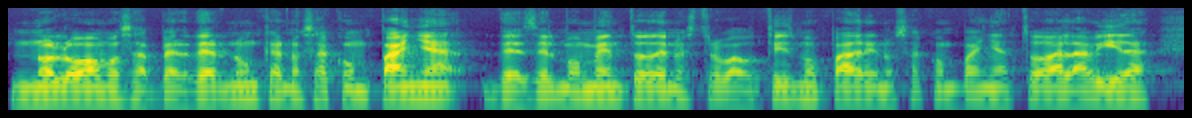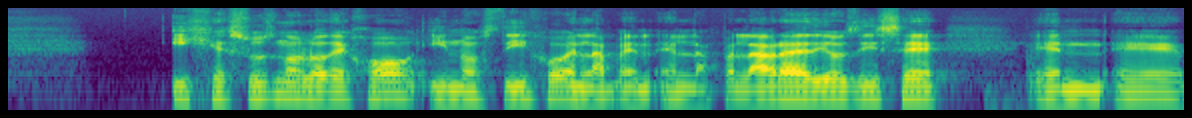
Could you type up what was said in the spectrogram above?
no lo vamos a perder nunca, nos acompaña desde el momento de nuestro bautismo, Padre, nos acompaña toda la vida. Y Jesús nos lo dejó y nos dijo en la, en, la palabra de Dios, dice en, eh,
